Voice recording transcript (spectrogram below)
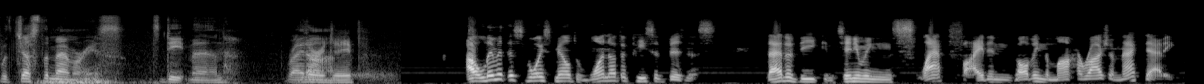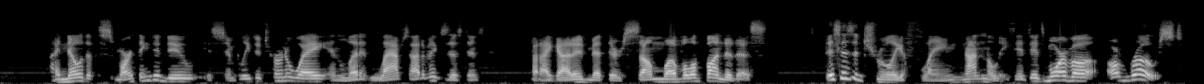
with just the memories. It's deep, man. Right Very on. deep. I'll limit this voicemail to one other piece of business. That of the continuing slap fight involving the Maharaja Mac Daddy. I know that the smart thing to do is simply to turn away and let it lapse out of existence, but I gotta admit there's some level of fun to this. This isn't truly a flame, not in the least. It's, it's more of a, a roast.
